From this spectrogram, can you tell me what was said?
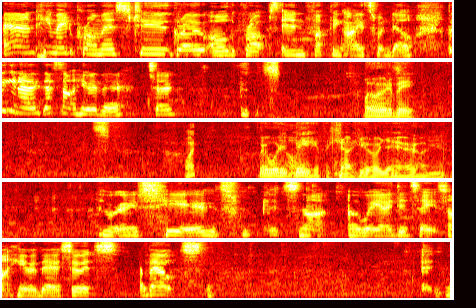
And he made a promise to grow all the crops in fucking Icewind Dale. But you know, that's not here or there. So Where would it be? What? Where would it Oh. be if it's not here or there? I mean, it's here. It's it's not. Oh wait, I did say it's not here or there. So it's about. Uh,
